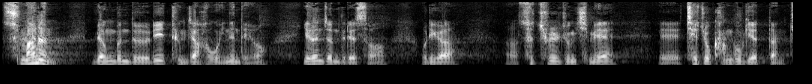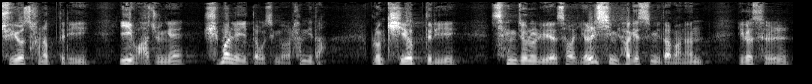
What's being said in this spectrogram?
수많은 명분들이 등장하고 있는데요. 이런 점들에서 우리가 어, 수출 중심의 에, 제조 강국이었던 주요 산업들이 이 와중에 휘말려 있다고 생각을 합니다. 물론 기업들이 생존을 위해서 열심히 하겠습니다만은 이것을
